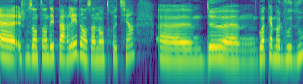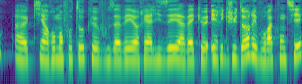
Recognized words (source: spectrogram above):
Euh, je vous entendais parler dans un entretien euh, de euh, Guacamole Vaudou, qui est un roman photo que vous avez réalisé avec Éric Judor, et vous racontiez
